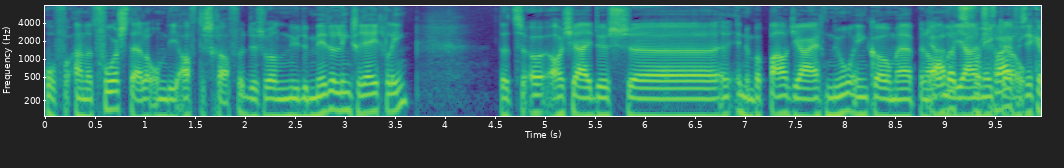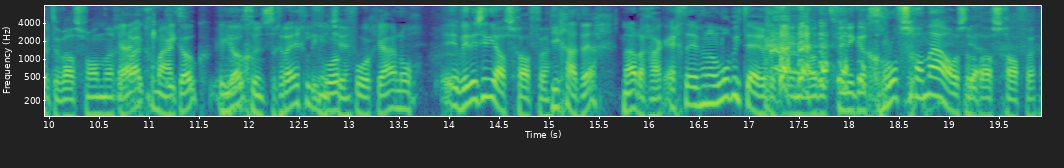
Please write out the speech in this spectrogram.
Of aan het voorstellen om die af te schaffen. Dus wel nu de middelingsregeling. Dat als jij dus eh, in een bepaald jaar echt nul inkomen hebt en ja, ander jaar keer schrijvers. Ik heb er wel eens van eh, Ja, gebruik ik, gemaakt. Ik ook. Een heel ook. gunstig regelingetje. Voor, vorig jaar nog. Eh, Willen ze die afschaffen? Die gaat weg. Nou, dan ga ik echt even een lobby tegen beginnen. want dat vind ik een grof schandaal als ze Ja. dat afschaffen.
